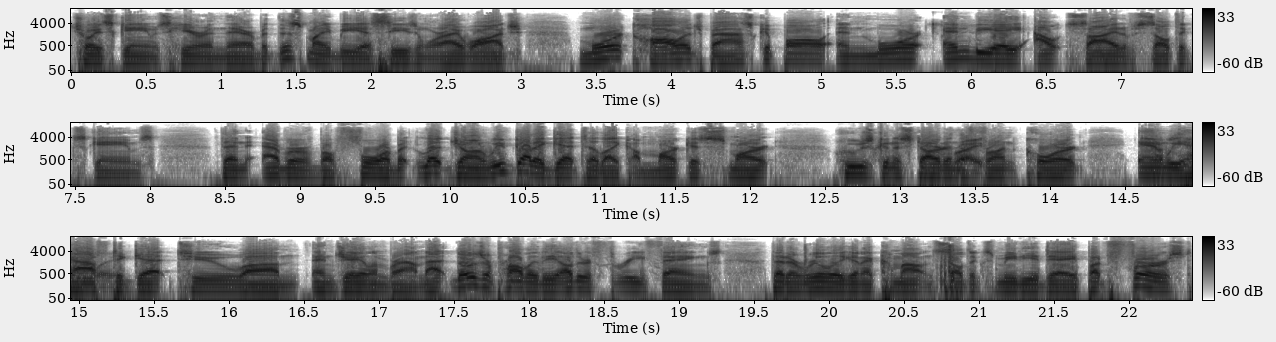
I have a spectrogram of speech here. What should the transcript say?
choice games here and there. But this might be a season where I watch more college basketball and more NBA outside of Celtics games than ever before. But let Jon, we've got to get to like a Marcus Smart who's going to start in right. the front court, and Absolutely. we have to get to um, and Jaylen Brown. That those are probably the other three things that are really going to come out in Celtics media day. But first,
